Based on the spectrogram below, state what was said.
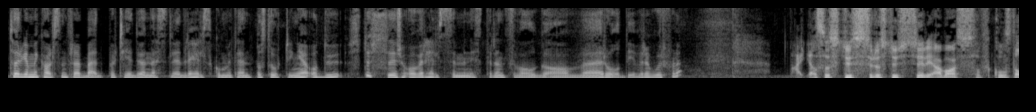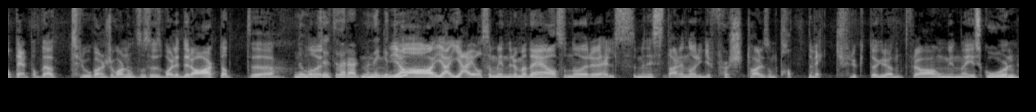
Torgeir Micaelsen fra Arbeiderpartiet, du er nestleder i helsekomiteen på Stortinget, og du stusser over helseministerens valg av rådgivere. Hvorfor det? Nei, altså Stusser og stusser. Jeg bare konstaterte at jeg tror kanskje det var noen som syntes det var litt rart. at... Uh, noen syntes det var rart, men ikke du? Ja, jeg, jeg også må innrømme det. Altså Når helseministeren i Norge først har liksom tatt vekk frukt og grønt fra ungene i skolen,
